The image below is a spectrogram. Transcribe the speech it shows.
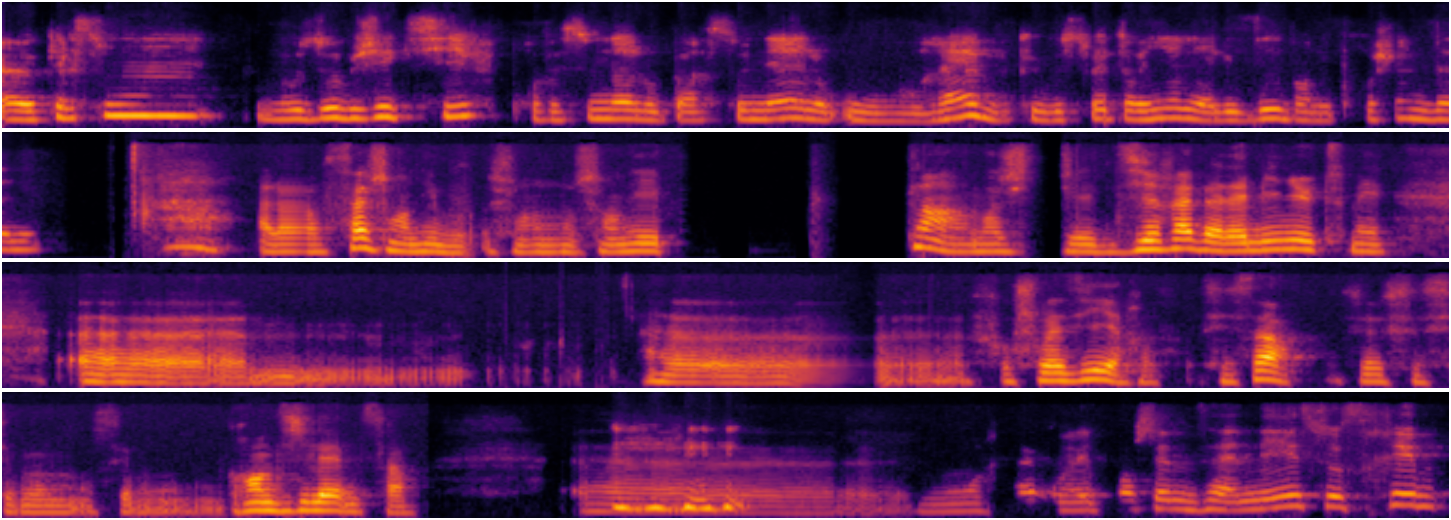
euh, quels sont vos objectifs professionnels ou personnels ou rêves que vous souhaiteriez réaliser dans les prochaines années? Alors ça, j'en ai, j'en, ai plein. Moi, j'ai 10 rêves à la minute, mais il euh, faut choisir, c'est ça, c'est mon, mon, grand dilemme, ça. Mon rêve dans les prochaines années, ce serait.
